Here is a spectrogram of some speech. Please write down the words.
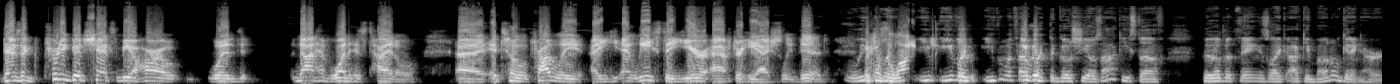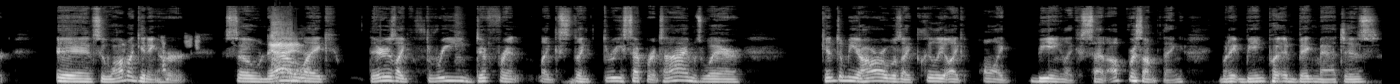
there's a pretty good chance Miyahara would not have won his title uh, until probably a, at least a year after he actually did. Well, because a lot of even even without even, like the Go Shiozaki stuff, there's other things like Akebono getting hurt and Suwama getting hurt. So now, yeah, yeah. like, there's like three different, like, like three separate times where Kento Miyahara was like clearly like all like being like set up for something, but being put in big matches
